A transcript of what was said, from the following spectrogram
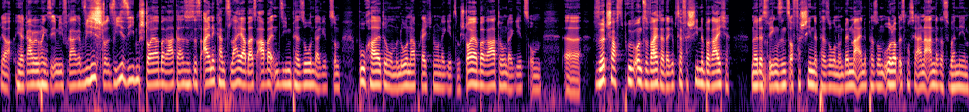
Ja, hier kam übrigens eben die Frage, wie, wie sieben Steuerberater? Also es ist eine Kanzlei, aber es arbeiten sieben Personen. Da geht es um Buchhaltung, um Lohnabrechnung, da geht es um Steuerberatung, da geht es um äh, Wirtschaftsprüfung und so weiter. Da gibt es ja verschiedene Bereiche. Ne, deswegen sind es auch verschiedene Personen. Und wenn mal eine Person im Urlaub ist, muss ja eine anderes übernehmen.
